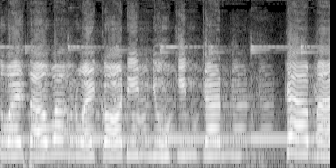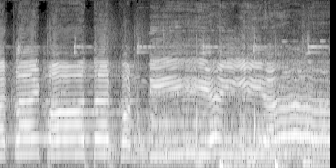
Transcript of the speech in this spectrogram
ตัวตาวังรวยก่อดินอยู่กินกันกล้ามากลายปอเติร์ดคนดีไอ้เอ้อ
